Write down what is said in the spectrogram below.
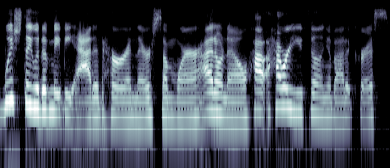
wish they would have maybe added her in there somewhere. I don't know. How how are you feeling about it, Chris?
